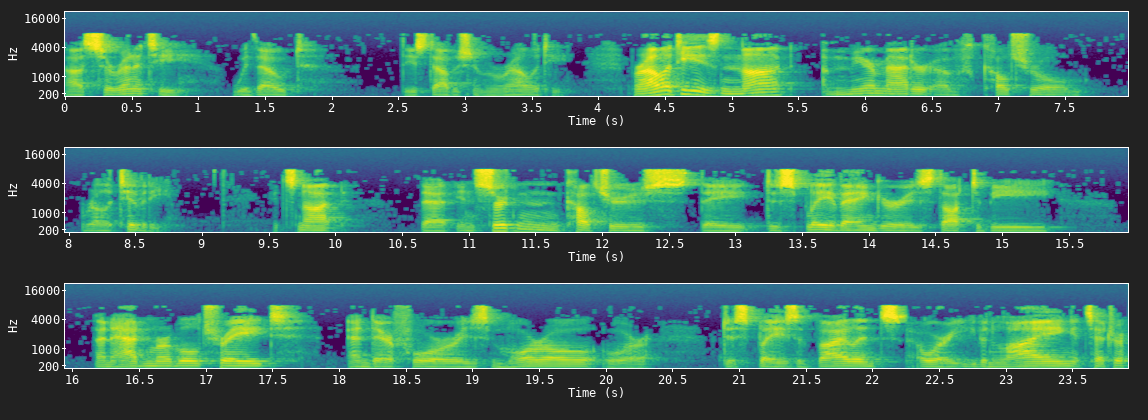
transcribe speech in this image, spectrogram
uh, serenity without the establishment of morality. Morality is not a mere matter of cultural relativity. It's not that in certain cultures the display of anger is thought to be an admirable trait and therefore is moral or displays of violence or even lying, etc.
